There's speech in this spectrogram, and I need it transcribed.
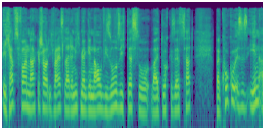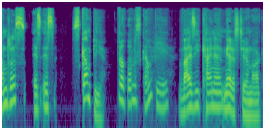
Ich habe es vorhin nachgeschaut. Ich weiß leider nicht mehr genau, wieso sich das so weit durchgesetzt hat. Bei Coco ist es eh ein anderes. Es ist Scumpy, Warum Scampi? weil sie keine Meerestiere mag.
